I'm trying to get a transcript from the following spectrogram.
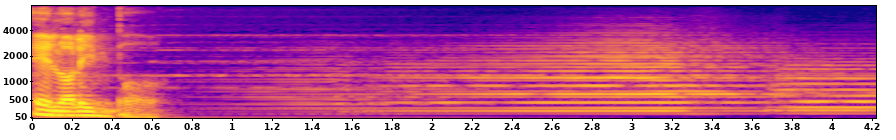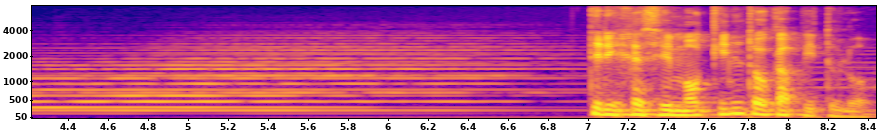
El Olimpo. Trigésimo quinto capítulo.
